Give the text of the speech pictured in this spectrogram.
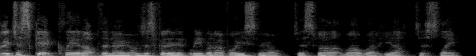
me just get clear up the now. I'm just going to leave her a voicemail just while, while we're here. Just like,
